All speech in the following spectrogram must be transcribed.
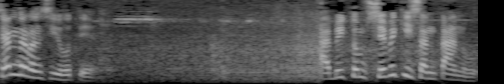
चंद्रवंशी होते हैं। अभी तुम शिव की संतान हो।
